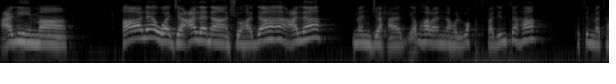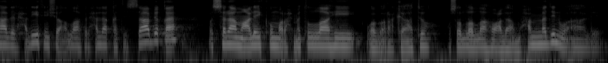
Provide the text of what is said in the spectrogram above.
عليما. قال وجعلنا شهداء على من جحد. يظهر أنه الوقت قد انتهى. تتمه هذا الحديث إن شاء الله في الحلقة السابقة. والسلام عليكم ورحمة الله وبركاته. وصلى الله على محمد وآله.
